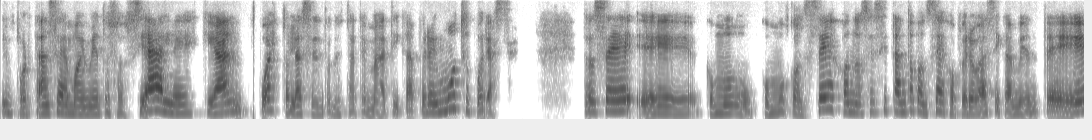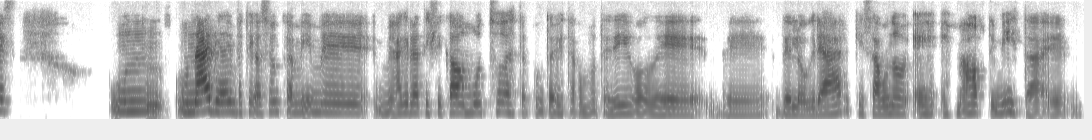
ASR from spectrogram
importancia de movimientos sociales que han puesto el acento en esta temática, pero hay mucho por hacer. Entonces, eh, como, como consejo, no sé si tanto consejo, pero básicamente es un, un, área de investigación que a mí me, me, ha gratificado mucho desde este punto de vista, como te digo, de, de, lograr, quizá uno es, es más optimista en,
